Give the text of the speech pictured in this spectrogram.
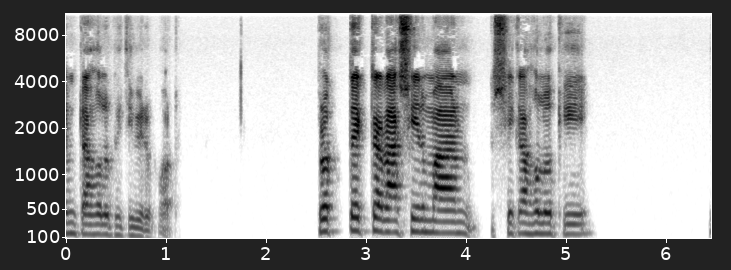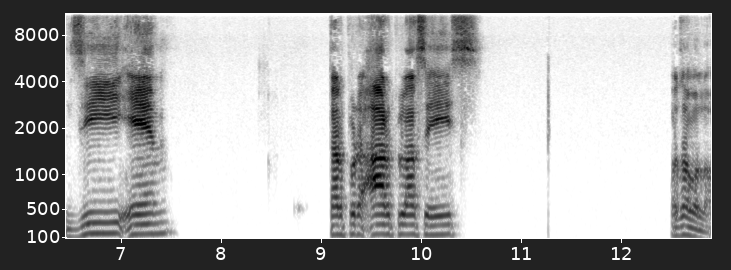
এমটা হলো পৃথিবীর ভর প্রত্যেকটা রাশির মান শেখা হলো কি? জি এম তারপরে আর প্লাস এইচ কথা বলো।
